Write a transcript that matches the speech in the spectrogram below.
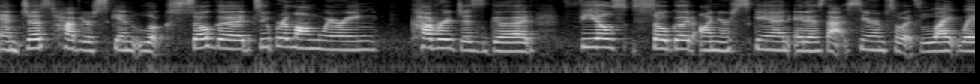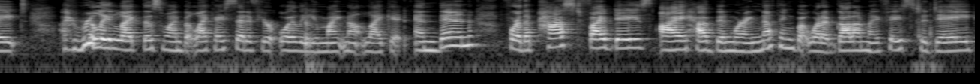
and just have your skin look so good. Super long wearing, coverage is good, feels so good on your skin. It is that serum, so it's lightweight. I really like this one, but like I said, if you're oily, you might not like it. And then for the past five days, I have been wearing nothing but what I've got on my face today,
